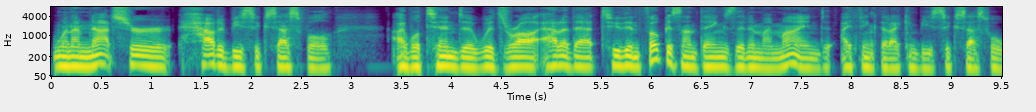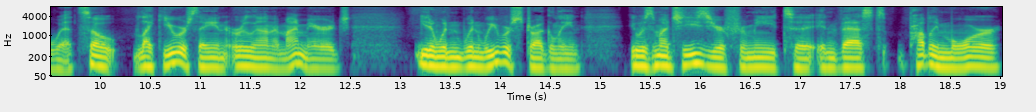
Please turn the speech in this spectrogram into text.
when I'm not sure how to be successful I will tend to withdraw out of that to then focus on things that in my mind I think that I can be successful with. So, like you were saying early on in my marriage, you know, when when we were struggling, it was much easier for me to invest probably more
